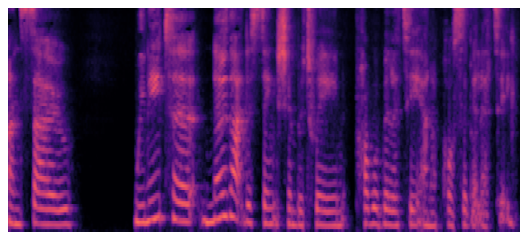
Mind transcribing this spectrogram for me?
And so we need to know that distinction between probability and a possibility.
